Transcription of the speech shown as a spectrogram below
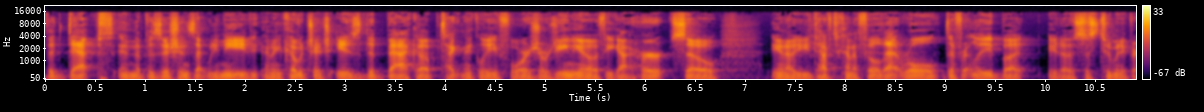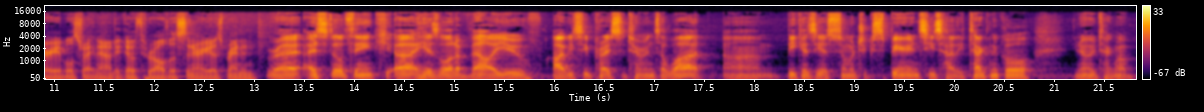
the depth in the positions that we need. I mean, Kovacic is the backup technically for Jorginho if he got hurt, so you know you'd have to kind of fill that role differently. But you know, it's just too many variables right now to go through all the scenarios. Brandon, right? I still think uh, he has a lot of value. Obviously, price determines a lot um, because he has so much experience. He's highly technical. You know, you're talking about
